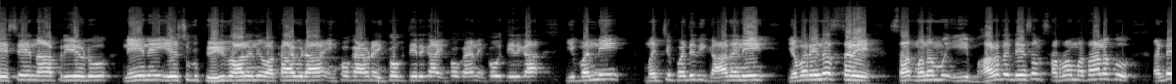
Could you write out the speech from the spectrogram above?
ఏసే నా ప్రియుడు నేనే యేసుకు ప్రియురాలని ఒక ఆవిడ ఇంకొక ఆవిడ ఇంకొక తీరుగా ఇంకొక ఆయన ఇంకొక తీరుగా ఇవన్నీ మంచి పద్ధతి కాదని ఎవరైనా సరే స- మనం ఈ భారతదేశం సర్వ మతాలకు అంటే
